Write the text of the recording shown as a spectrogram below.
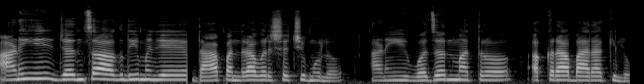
आणि ज्यांचं अगदी म्हणजे दहा पंधरा वर्षाची मुलं आणि वजन मात्र अकरा बारा किलो.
